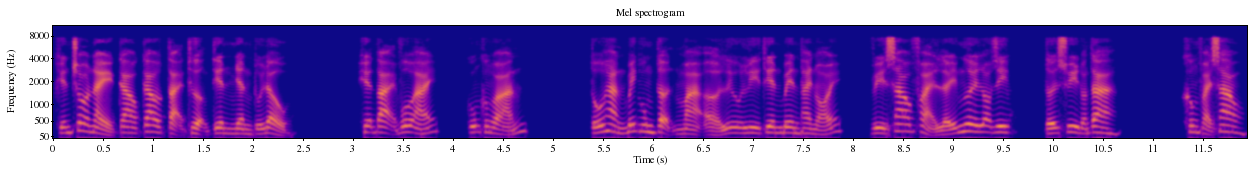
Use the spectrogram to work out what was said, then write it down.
khiến cho này cao cao tại thượng tiên nhân túi đầu. Hiện tại vô ái, cũng không đoán. Tố Hàn Bích hung tận mà ở Lưu Ly Thiên bên thai nói, vì sao phải lấy ngươi lo gì, tới suy đoán ta. Không phải sao.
